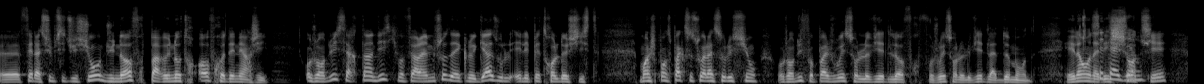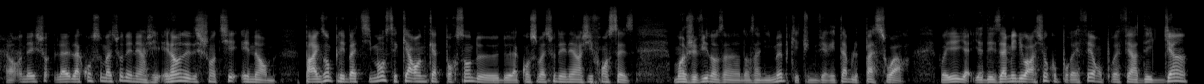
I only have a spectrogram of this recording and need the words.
euh, fait la substitution d'une offre par une autre offre d'énergie. Aujourd'hui, certains disent qu'il faut faire la même chose avec le gaz et les pétroles de schiste. Moi, je ne pense pas que ce soit la solution. Aujourd'hui, il ne faut pas jouer sur le levier de l'offre, il faut jouer sur le levier de la demande. Et là, on a des chantiers. Alors, on a la, consommation d'énergie. Et là, on a des chantiers énormes. Par exemple, les bâtiments, c'est 44% de, la consommation d'énergie française. Moi, je vis dans un, dans un, immeuble qui est une véritable passoire. Vous voyez, il y, a des améliorations qu'on pourrait faire. On pourrait faire des gains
